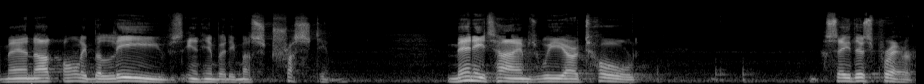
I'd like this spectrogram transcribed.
Man not only believes in him, but he must trust him. Many times we are told, say this prayer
